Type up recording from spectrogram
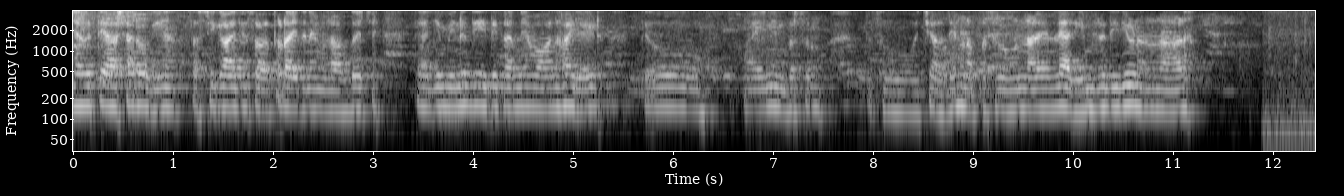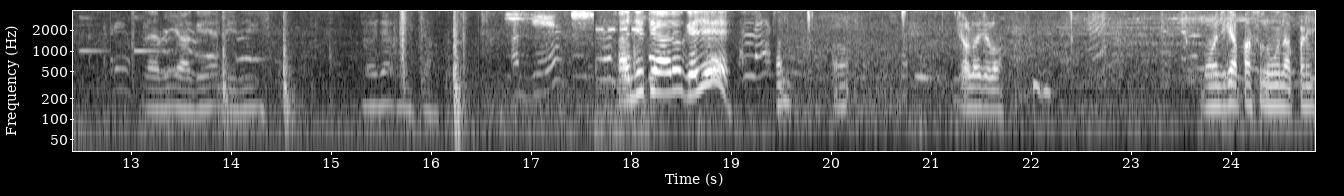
ਜਦ ਤਿਆਰ ਸ਼ਾਰ ਹੋ ਗਈਆਂ। ਸਤਿ ਸ਼੍ਰੀ ਅਕਾਲ ਜੀ ਸਵਾਗਤ ਤੁਹਾਡਾ ਨਵੇਂ ਵਲੌਗ ਦੇ ਵਿੱਚ। ਤੇ ਅੱਜ ਮੈਨੂੰ ਦੀਦੀ ਦੇ ਕਰਨੇ ਆ ਵਾਲ ਹਾਈਲਾਈਟ ਤੇ ਉਹ ਆਏ ਨੇ ਅੰਬਰਸਰੋਂ ਤੇ ਸੋ ਚੱਲਦੇ ਹੁਣ ਆਪਾਂ ਸਲੂਨ ਨਾਲੇ ਲੈ ਜਾਈਏ ਮੈਨੂੰ ਦੀਦੀ ਹੁਣਾਂ ਨੂੰ ਨਾਲ। ਲੈ ਵੀ ਆ ਗਏ ਆ ਦੀਦੀ ਵੀ। ਲੋ ਜਾ ਅੱਗੇ? ਹਾਂਜੀ ਤਿਆਰ ਹੋ ਗਏ ਜੀ? ਚਲੋ ਚਲੋ। ਪਹੁੰਚ ਗਏ ਆਪਾਂ ਸਲੂਨ ਆਪਣੇ।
